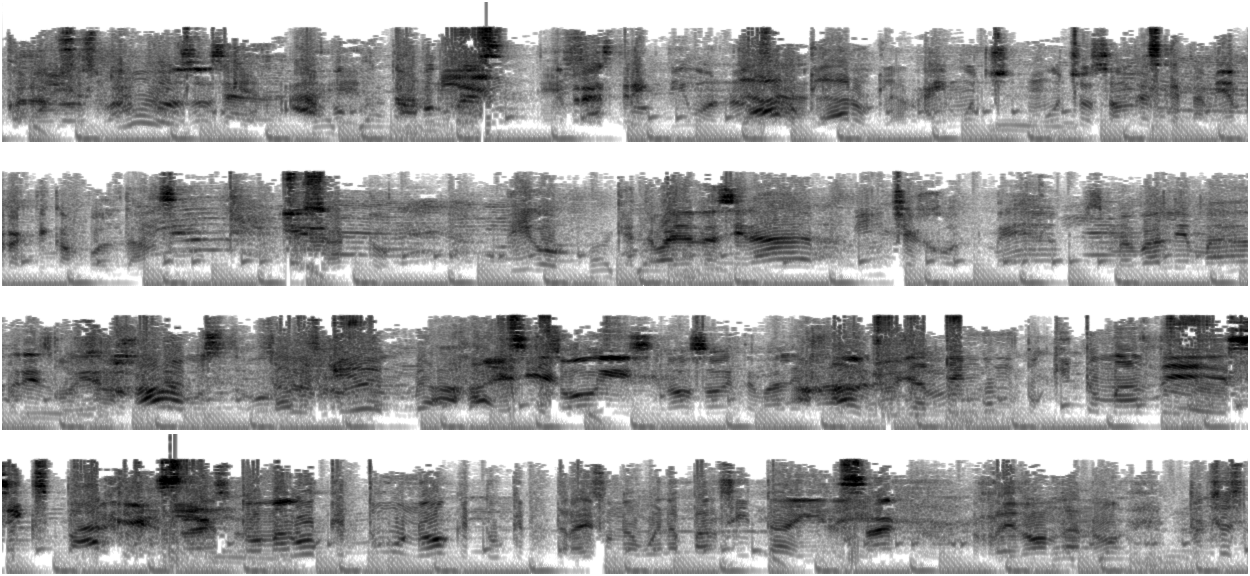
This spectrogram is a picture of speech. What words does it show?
como para dices los vatos, o sea, que- ah, también, es restrictivo, ¿no? Claro, O sea, claro, claro. Hay much- muchos hombres que también practican pole dance. Y Exacto. digo, que te vayan a decir, ah, pinche eh, pues me vale madres, güey, Ajá, me gustó. ¿sabes cabrón. qué? Ajá, y es si que- soy, y si no soy, te vale Ajá, madres, yo ya ¿no? tengo un poquito más de six pack en mi estómago que tú, ¿no? Que tú que traes una buena pancita ahí de Exacto. Redonda, ¿no? Entonces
